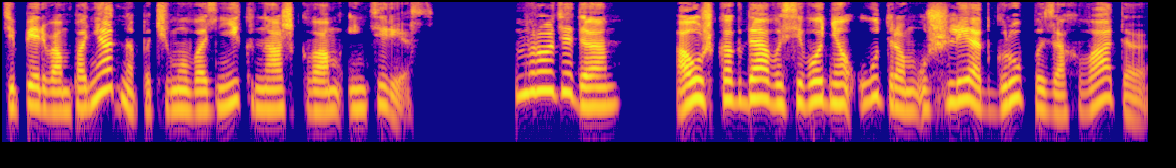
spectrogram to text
Теперь вам понятно, почему возник наш к вам интерес? Вроде да. А уж когда вы сегодня утром ушли от группы захвата,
